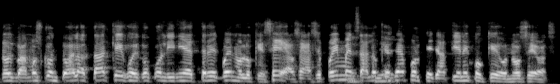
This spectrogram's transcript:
nos vamos con todo el ataque, juego con línea de tres, bueno, lo que sea, o sea, se puede inventar lo que sea porque ya tiene coqueo, ¿no, Sebas?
